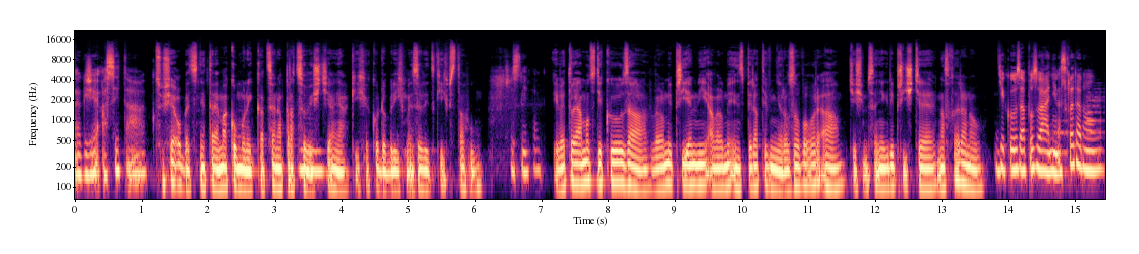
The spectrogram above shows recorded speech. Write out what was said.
takže asi tak. Což je obecně téma komunikace na pracovišti mm. a nějakých jako dobrých mezilidských vztahů. Přesně tak. Iveto, já moc děkuji za velmi příjemný a velmi inspirativní rozhovor a těším se někdy příště. Naschledanou. Děkuji za pozvání. Naschledanou.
